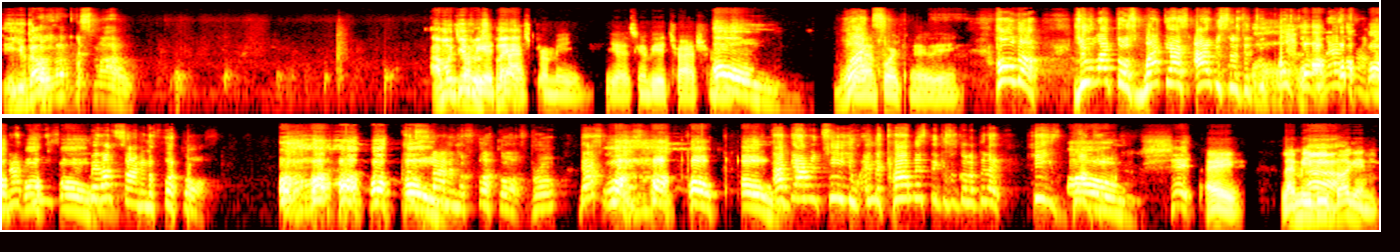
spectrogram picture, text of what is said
here you go. I love this model. I'm gonna It's give gonna it a a splash. for me. Yeah, it's gonna be a trash for me. Oh, What? Yeah, unfortunately. Hold up. You like those whack ass Iversons that you posted last time, but not these? Man, I'm signing the fuck off. I'm signing the fuck off, bro. That's crazy. oh, oh, I guarantee you in the comments, niggas is gonna be like, he's bugging. oh, shit. Hey, let me be Ah. bugging.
